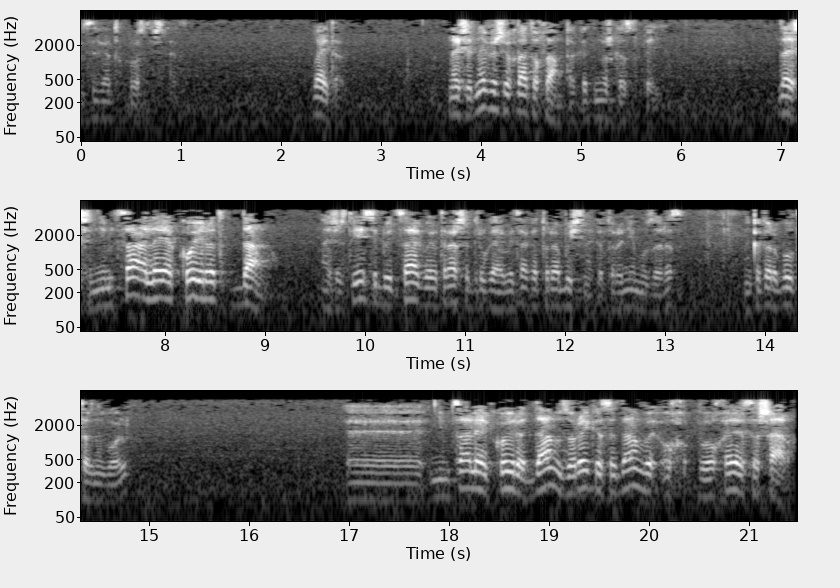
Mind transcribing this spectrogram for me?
возникает вопрос начинается. Вайтер. Значит, нефиш юхлат ухлам, так это немножко отступление. Дальше. Немца алея койрат дам. Значит, если бойца, говорит Раша, другая бойца, которая обычная, которая не музерас, на которой был Тарнаголь. Э, немца алея койрат дам, зурейка садам, в сашар.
